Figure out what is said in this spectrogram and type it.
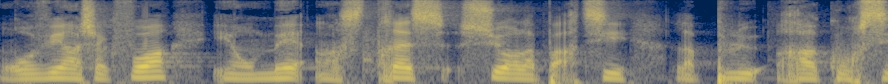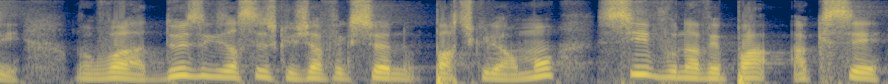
On revient à chaque fois et on met un stress sur la partie la plus raccourcie. Donc voilà, deux exercices que j'affectionne particulièrement. Si vous n'avez pas accès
